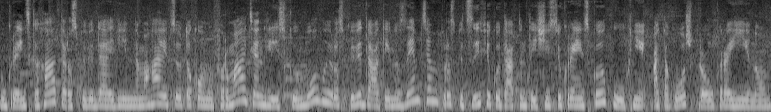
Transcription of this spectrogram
Українська хата розповідає він, намагається у такому форматі англійською мовою розповідати іноземцям про специфіку та автентичність української кухні, а також про Україну.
